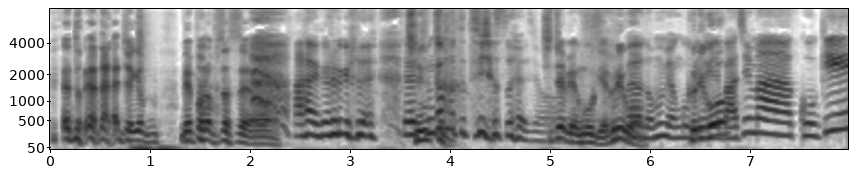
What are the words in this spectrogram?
노래가 나간 적이 몇 번 없었어요. 아, 그러길래 네, 진짜- 중간부터 드셨어야죠. 진짜 명곡이에요. 그리고, 네, 너무 명곡이 그리고, 마지막 곡이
